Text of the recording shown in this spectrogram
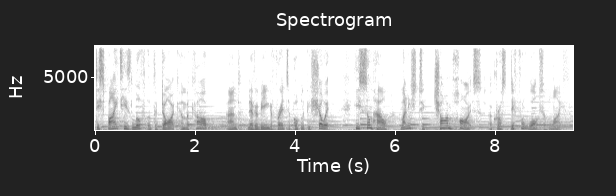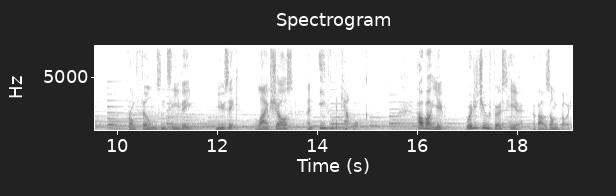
Despite his love of the dark and macabre, and never being afraid to publicly show it, he somehow managed to charm hearts across different walks of life. From films and TV, music, live shows, and even the catwalk. How about you? Where did you first hear about Zombie Boy?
